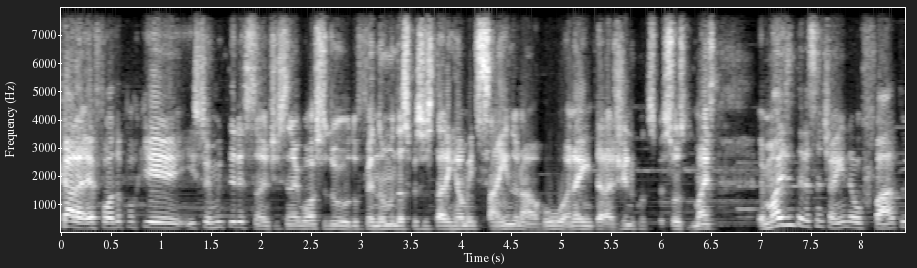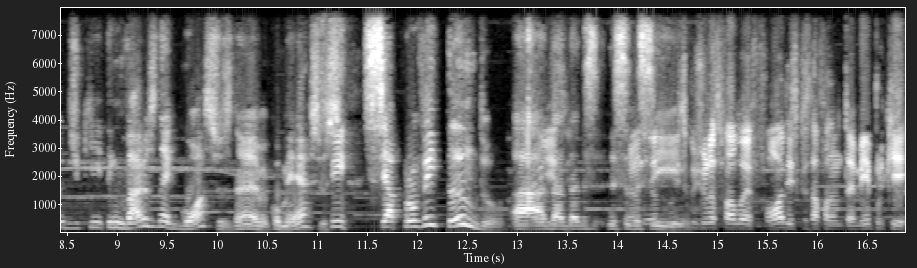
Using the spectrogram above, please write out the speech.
Cara, é foda porque isso é muito interessante. Esse negócio do, do fenômeno das pessoas estarem realmente saindo na rua, né? Interagindo com outras pessoas e tudo mais. É mais interessante ainda é o fato de que tem vários negócios, né? Comércios Sim. se aproveitando a, Isso. da, da- desse, desse, Eu- eu- desse- isso que o Juras falou é foda, isso que você tá falando também, porque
